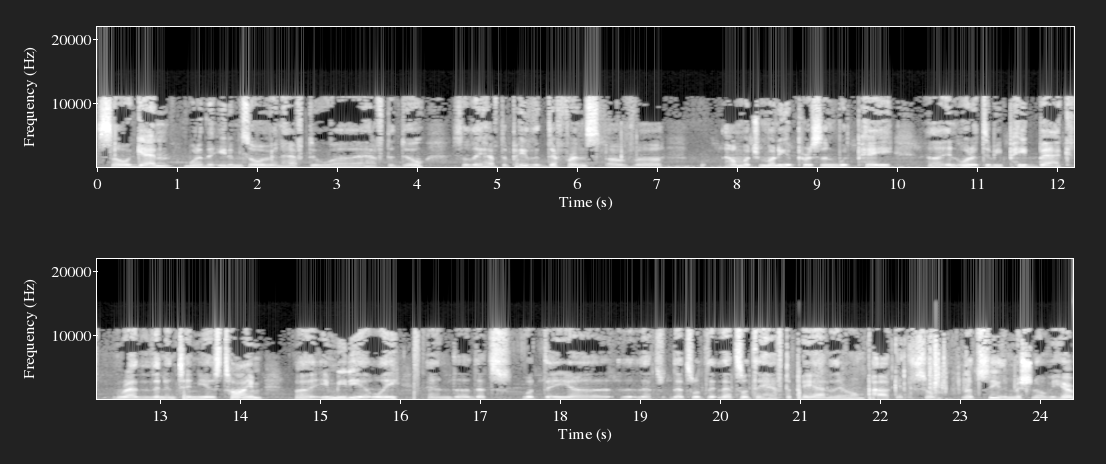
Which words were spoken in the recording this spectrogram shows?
So again, what do the Edom Zoman have to uh, have to do? So they have to pay the difference of uh, how much money a person would pay uh, in order to be paid back, rather than in ten years' time, immediately, and uh, that's what they uh, that's that's what they, that's what they have to pay out of their own pocket. So let's see the Mishnah over here.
